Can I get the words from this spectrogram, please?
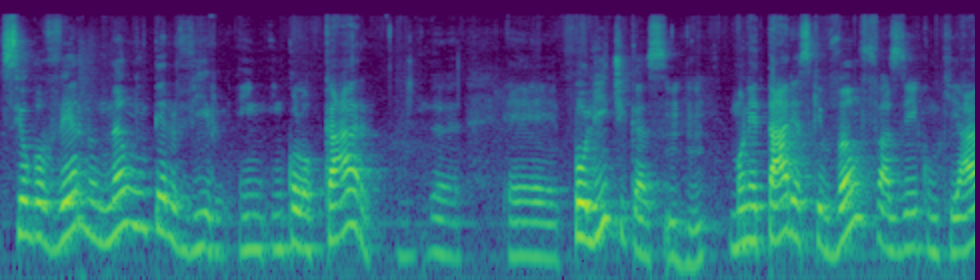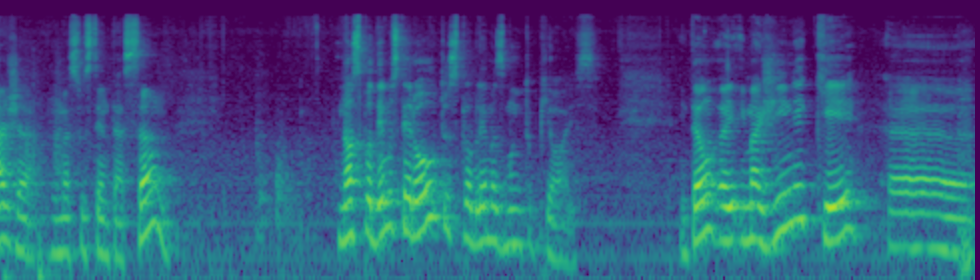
se o governo não intervir em, em colocar eh, eh, políticas Uhum. monetárias que vão fazer com que haja uma sustentação, nós podemos ter outros problemas muito piores. Então, eh, imagine que eh,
